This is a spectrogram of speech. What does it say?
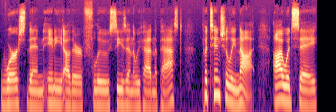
worse than any other flu season that we've had in the past? Potentially not. I would say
